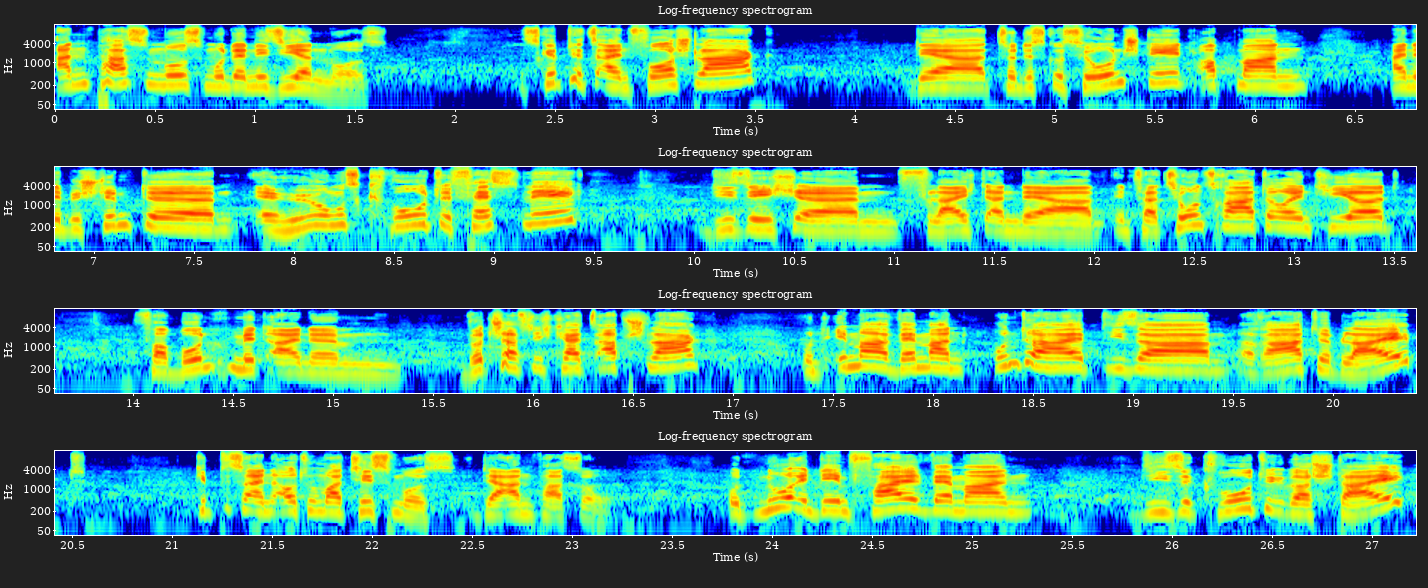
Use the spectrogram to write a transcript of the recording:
anpassen muss, modernisieren muss. Es gibt jetzt einen Vorschlag, der zur Diskussion steht, ob man eine bestimmte Erhöhungsquote festlegt, die sich ähm, vielleicht an der Inflationsrate orientiert, verbunden mit einem Wirtschaftlichkeitsabschlag. Und immer wenn man unterhalb dieser Rate bleibt, gibt es einen Automatismus der Anpassung. Und nur in dem Fall, wenn man diese Quote übersteigt,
